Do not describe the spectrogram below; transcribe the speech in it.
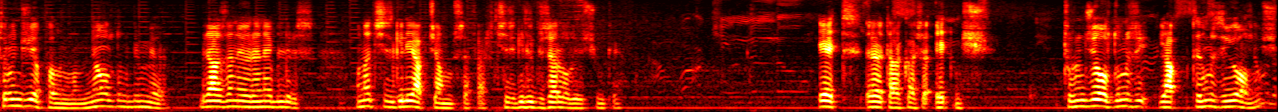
Turuncu yapalım bunu. Ne olduğunu bilmiyorum. Birazdan öğrenebiliriz. Buna çizgili yapacağım bu sefer. Çizgili güzel oluyor çünkü. Et. Evet arkadaşlar etmiş. Turuncu olduğumuz yaptığımız iyi olmuş.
